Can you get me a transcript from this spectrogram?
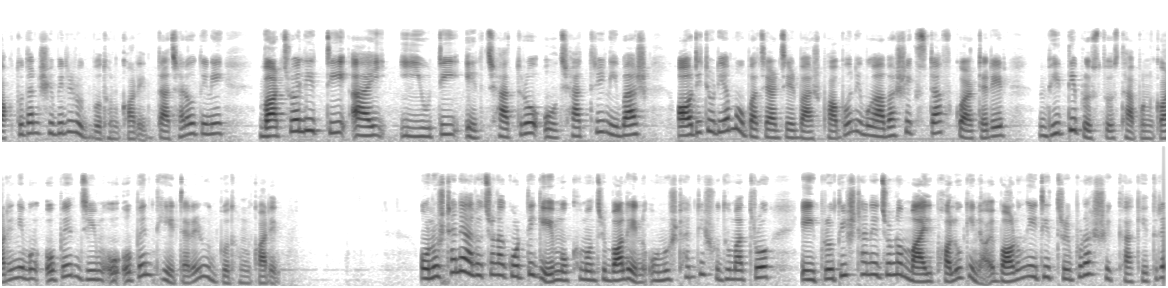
রক্তদান শিবিরের উদ্বোধন করেন। তাছাড়াও তিনি ভার্চুয়ালি টিআইইউটি এর ছাত্র ও ছাত্রী নিবাস, অডিটোরিয়াম, উপাচার্যের বাসভবন এবং আবাসিক স্টাফ কোয়ার্টারের ভিত্তিপ্রস্তর স্থাপন করেন এবং ওপেন জিম ও ওপেন থিয়েটারের উদ্বোধন করেন। অনুষ্ঠানে আলোচনা করতে গিয়ে মুখ্যমন্ত্রী বলেন, অনুষ্ঠানটি শুধুমাত্র এই প্রতিষ্ঠানের জন্য মাইল ফলকই নয়, বরং এটি ত্রিপুরা শিক্ষাক্ষেত্রে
